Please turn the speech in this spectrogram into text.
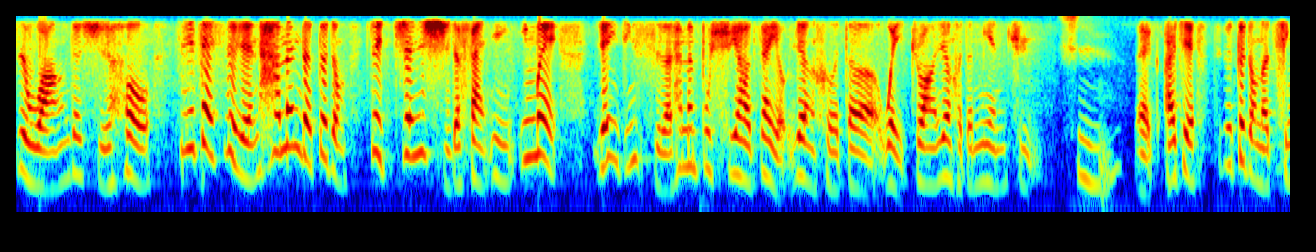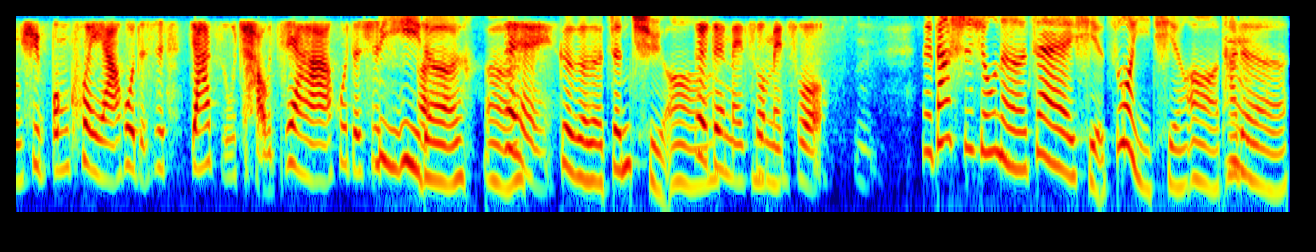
死亡的时候，这些在世的人他们的各种最真实的反应，因为人已经死了，他们不需要再有任何的伪装、任何的面具。是。对，而且这个各种的情绪崩溃啊，或者是家族吵架啊，或者是利益的呃，呃，对，各个的争取哦，对对，没错、嗯、没错，嗯，那大师兄呢，在写作以前哦，他的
